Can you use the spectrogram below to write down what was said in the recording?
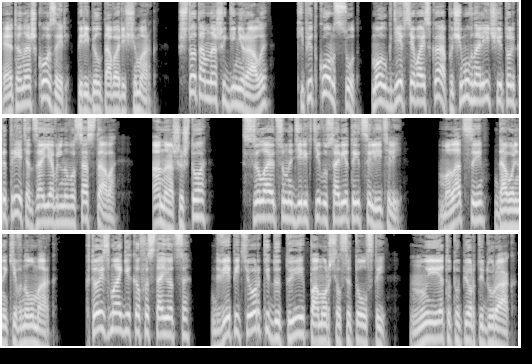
«Это наш козырь», — перебил товарищ Марк. «Что там наши генералы?» «Кипятком суд, мол, где все войска, почему в наличии только треть от заявленного состава? А наши что?» «Ссылаются на директиву Совета и Целителей». «Молодцы», — довольно кивнул Марк. «Кто из магиков остается?» «Две пятерки, да ты», — поморщился Толстый. «Ну и этот упертый дурак».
